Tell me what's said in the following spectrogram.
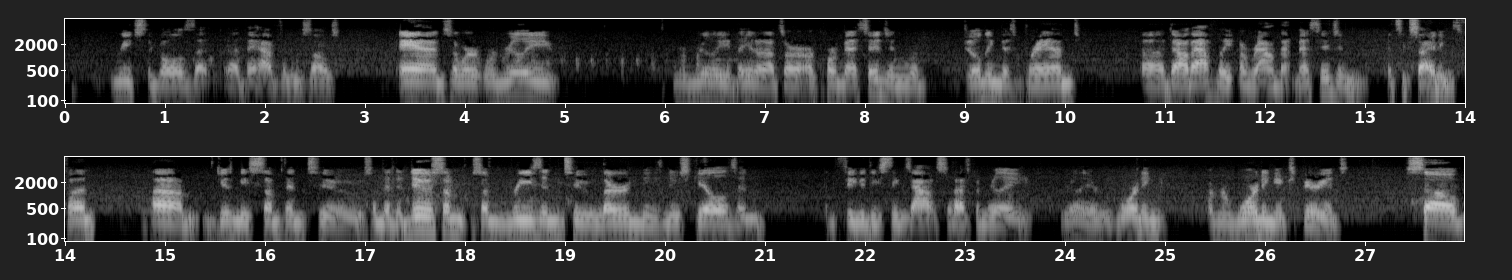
reach the goals that, that they have for themselves. And so we're, we're really, we're really, you know, that's our, our core message, and we're building this brand, uh, Dialed Athlete, around that message, and it's exciting. It's fun. Um, gives me something to something to do, some some reason to learn these new skills and and figure these things out. So that's been really, really a rewarding, a rewarding experience. So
